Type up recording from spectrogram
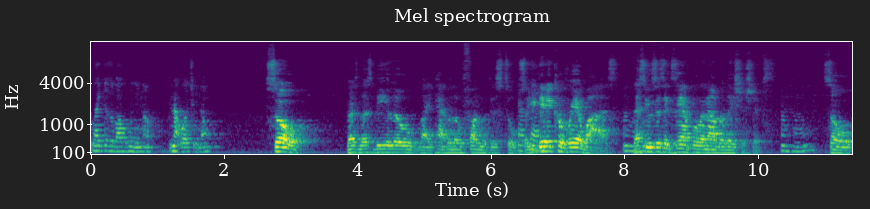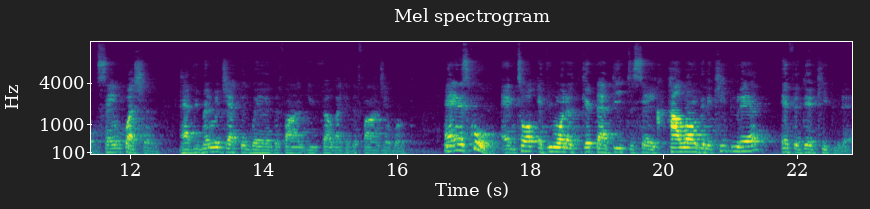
life is about who you know, not what you know. So let's let's be a little like have a little fun with this too. So you did it career wise. Let's use this example in our relationships. So same question: Have you been rejected where it defined you felt like it defines your worth? And it's cool. And talk if you want to get that deep to say how long did it keep you there? If it did keep you there.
